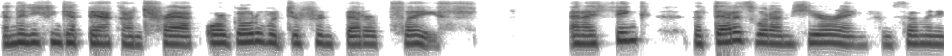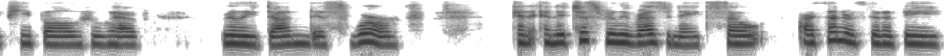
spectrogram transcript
And then you can get back on track or go to a different, better place. And I think that that is what I'm hearing from so many people who have really done this work. And, and it just really resonates. So our center is going to be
